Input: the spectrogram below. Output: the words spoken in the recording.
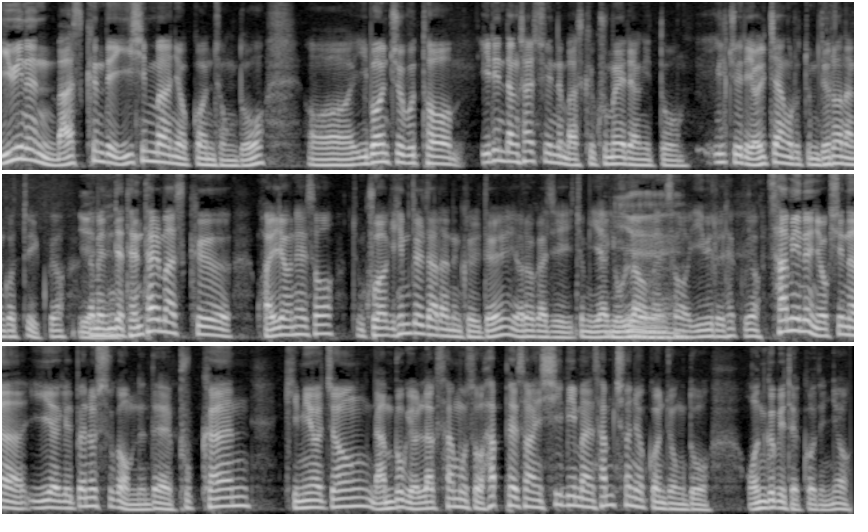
2위는 마스크인데 20만여 건 정도. 어, 이번 주부터 1인당 살 수 있는 마스크 구매량이 또 일주일에 10장으로 좀 늘어난 것도 있고요. 그다음에 예. 이제 덴탈 마스크 관련해서 좀 구하기 힘들다라는 글들 여러 가지 좀 이야기 예. 올라오면서 2위를 했고요. 3위는 역시나 이 이야기를 빼놓을 수가 없는데 북한 김여정 남북 연락 사무소 합해서 한 12만 3천여 건 정도 언급이 됐거든요.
